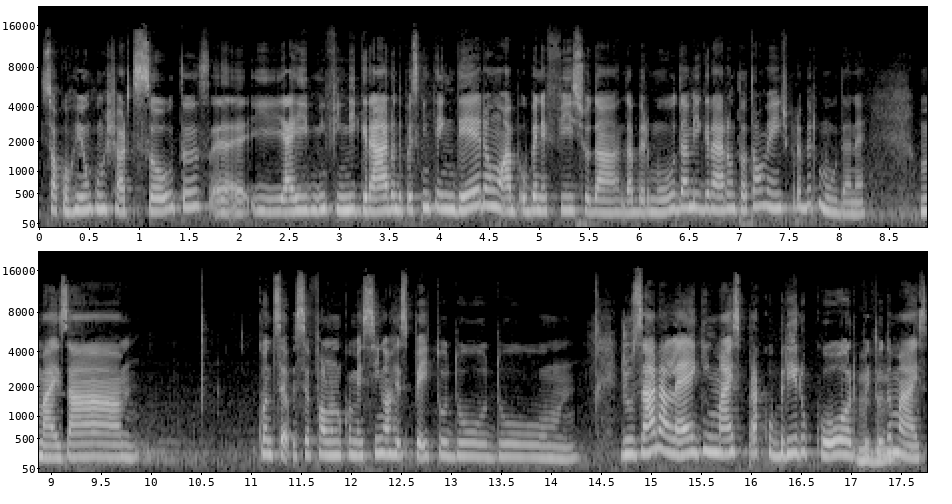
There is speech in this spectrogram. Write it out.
só corriam com shorts soltos é, e aí, enfim, migraram, depois que entenderam a, o benefício da, da bermuda, migraram totalmente para a bermuda, né? Mas a... Quando você falou no comecinho a respeito do, do de usar a legging mais para cobrir o corpo uhum. e tudo mais.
